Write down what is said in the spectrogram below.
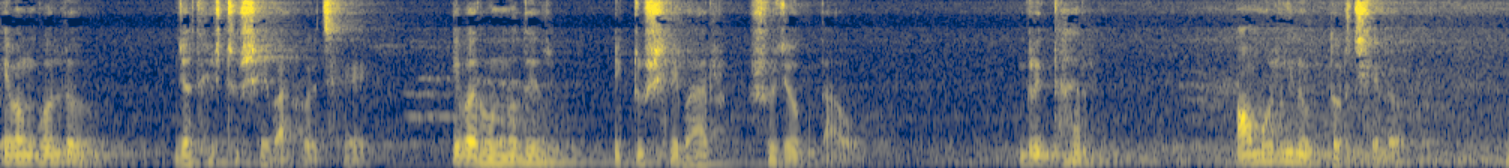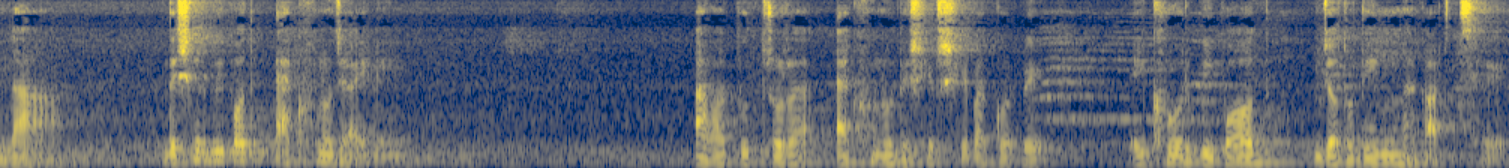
এবং বলল, যথেষ্ট সেবা হয়েছে। এবার অন্যদের একটু সেবার সুযোগ দাও। বৃদ্ধার অমলিন উত্তর ছিল, না, দেশের বিপদ এখনও যায়নি। আমার পুত্ররা এখনও দেশের সেবা করবে। এই ঘোর বিপদ যতদিন না কাটছে।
